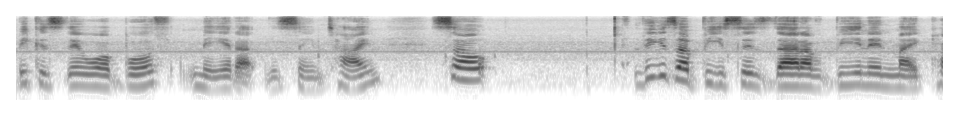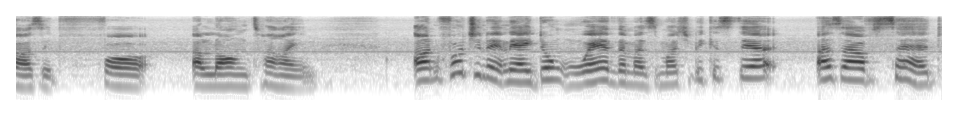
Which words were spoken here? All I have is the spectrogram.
because they were both made at the same time. So these are pieces that have been in my closet for a long time. Unfortunately, I don't wear them as much because they're, as I've said,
